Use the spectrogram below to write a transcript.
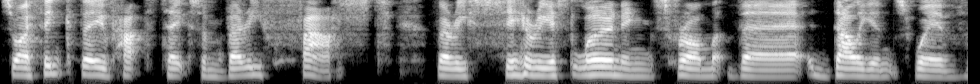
So I think they've had to take some very fast, very serious learnings from their dalliance with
